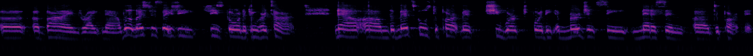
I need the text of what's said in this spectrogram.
a, a bind right now. Well, let's just say she she's going to do her time. Now, um, the med schools department, she worked for the emergency medicine uh, department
